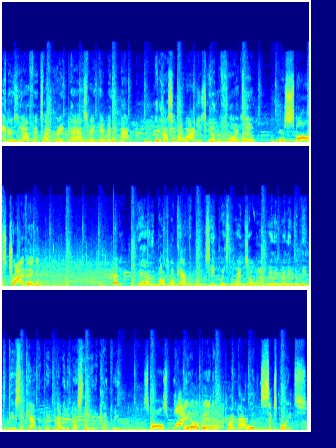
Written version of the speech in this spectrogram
enters the offense. Had a great pass right there. I think Matt, good hustle by Rogers to get on the floor too. Here's Smalls driving. Ready. Yeah, and then Baltimore Catholic League, same place Lorenzo went. Really, really good league. The DC Catholic League, probably the best league in the country. Smalls wide open, playing now with six points.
